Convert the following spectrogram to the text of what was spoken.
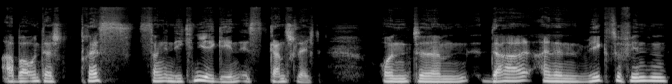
aber unter Stress sozusagen in die Knie gehen ist ganz schlecht. Und ähm, da einen Weg zu finden,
